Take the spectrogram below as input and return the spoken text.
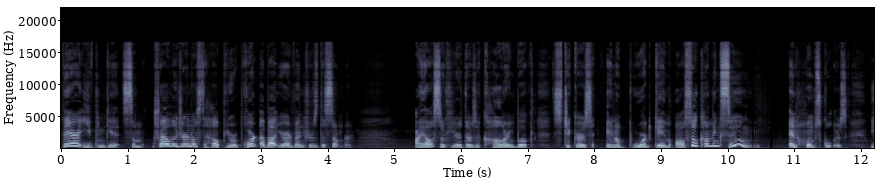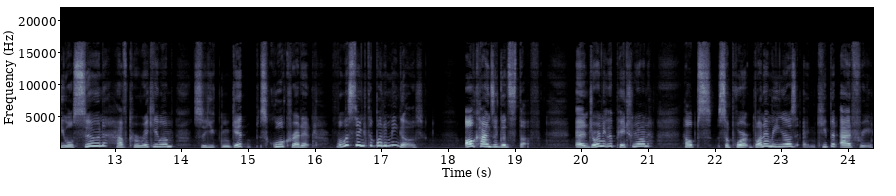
There you can get some travel journals to help you report about your adventures this summer. I also hear there's a coloring book, stickers, and a board game also coming soon. And homeschoolers, we will soon have curriculum so you can get school credit for listening to BunnAmigos. All kinds of good stuff. And joining the Patreon helps support BunnAmigos and keep it ad free.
